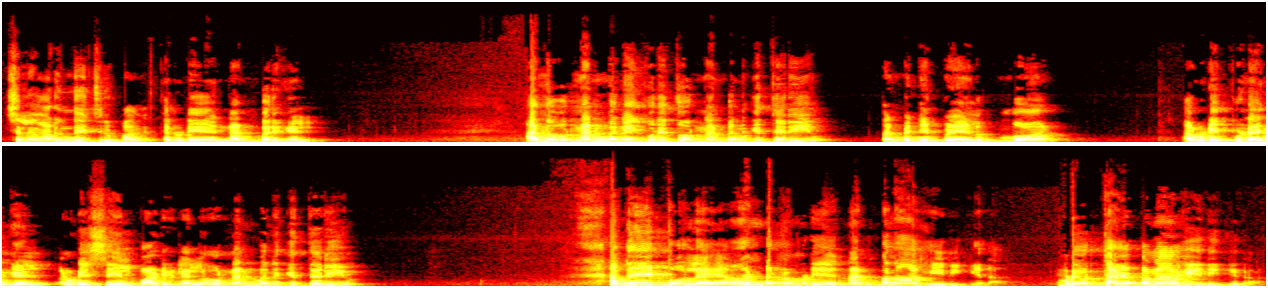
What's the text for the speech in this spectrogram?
சிலர் அறிந்து வச்சிருப்பாங்க. தன்னுடைய நண்பர்கள். அந்த ஒரு நண்பனை குறித்து ஒரு நண்பனுக்கு தெரியும். நண்பன் எப்ப எழும்புவான்? அவருடைய குணங்கள் அவருடைய செயல்பாடுகள் எல்லாம் ஒரு நண்பனுக்கு தெரியும். அதே போல ஆண்டவர் நம்முடைய நண்பனாக இருக்கிறார். நம்முடைய ஒரு தகப்பனாக இருக்கிறார்.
